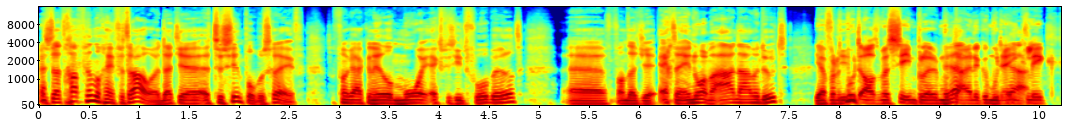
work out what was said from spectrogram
Dus dat gaf helemaal geen vertrouwen. Dat je het te simpel beschreef. Dat vond ik eigenlijk een heel mooi expliciet voorbeeld. van dat je echt een enorme aanname doet. Ja, van het moet altijd maar simpeler. Het moet ja, duidelijk. Het moet één ja. klik.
